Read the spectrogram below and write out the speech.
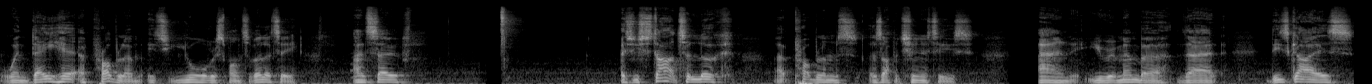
when they hit a problem, it's your responsibility. And so, as you start to look at problems as opportunities, and you remember that these guys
